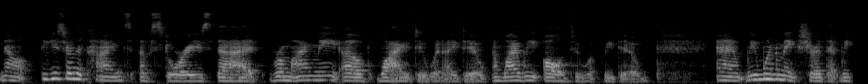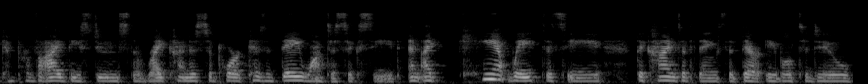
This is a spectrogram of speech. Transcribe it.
Now, these are the kinds of stories that remind me of why I do what I do and why we all do what we do. And we want to make sure that we can provide these students the right kind of support because they want to succeed. And I can't wait to see the kinds of things that they're able to do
